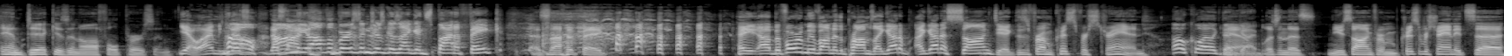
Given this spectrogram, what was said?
And Dick is an awful person. Yeah, well, I mean, that's, Oh, that's I'm not, the awful person just because I can spot a fake. That's not a fake. hey, uh, before we move on to the problems, I got a I got a song, Dick. This is from Christopher Strand. Oh, cool. I like that yeah, guy. listen to this new song from Christopher Strand. It's uh,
